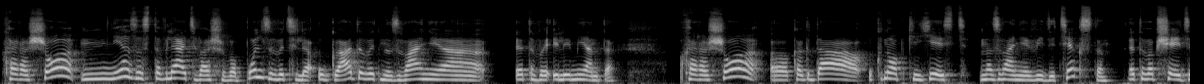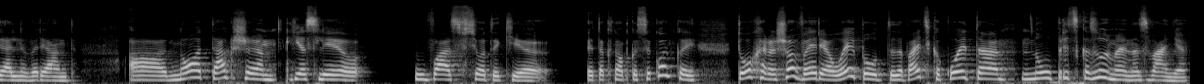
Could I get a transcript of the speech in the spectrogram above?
хорошо не заставлять вашего пользователя угадывать название этого элемента. Хорошо, э, когда у кнопки есть название в виде текста, это вообще идеальный вариант. А, но также, если у вас все-таки эта кнопка с иконкой, то хорошо в Area Label давать какое-то, ну, предсказуемое название,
